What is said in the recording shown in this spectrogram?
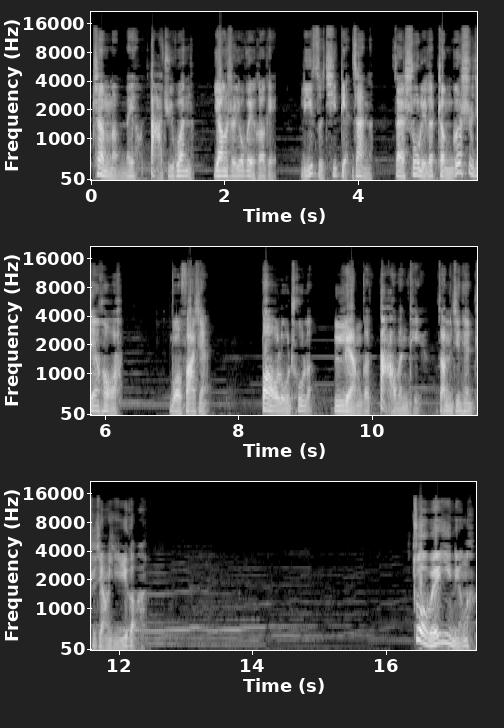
这么没有大局观呢？央视又为何给李子柒点赞呢？在梳理了整个事件后啊，我发现暴露出了两个大问题。咱们今天只讲一个啊。作为一名啊。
